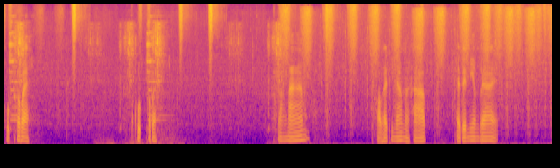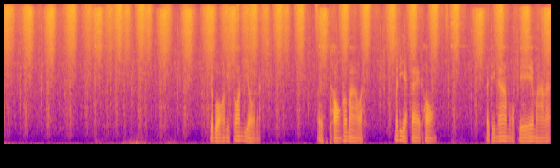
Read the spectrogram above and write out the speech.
ขุดเข้าไป ขุดเข้าไปล้างน้ำ ขอแพทที่น้ำหน่อยครับไทเทเนียมก็ได้ จะบอกมีก้อนเดียวนะเอ้ย ทองก็มาว่ะ ไม่ได้อยากได้ทองไพตินัมโอเคมาละ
